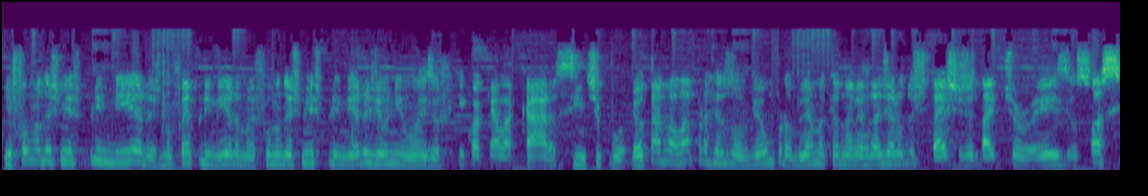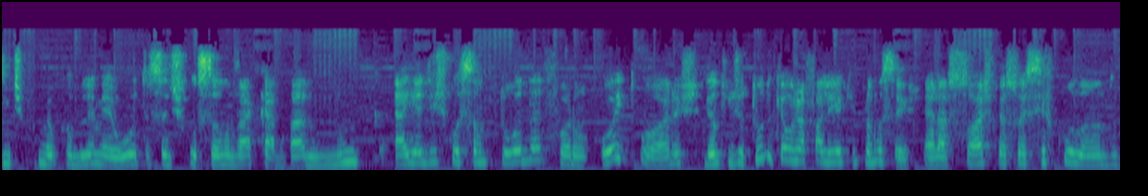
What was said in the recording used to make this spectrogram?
E foi uma das minhas primeiras, não foi a primeira, mas foi uma das minhas primeiras reuniões. Eu fiquei com aquela cara assim, tipo, eu tava lá para resolver um problema que eu, na verdade era dos testes de type to. Eu só assim, tipo, meu problema é outro, essa discussão não vai acabar nunca. Aí a discussão toda foram oito horas dentro de tudo que eu já falei aqui para vocês. Era só as pessoas circulando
